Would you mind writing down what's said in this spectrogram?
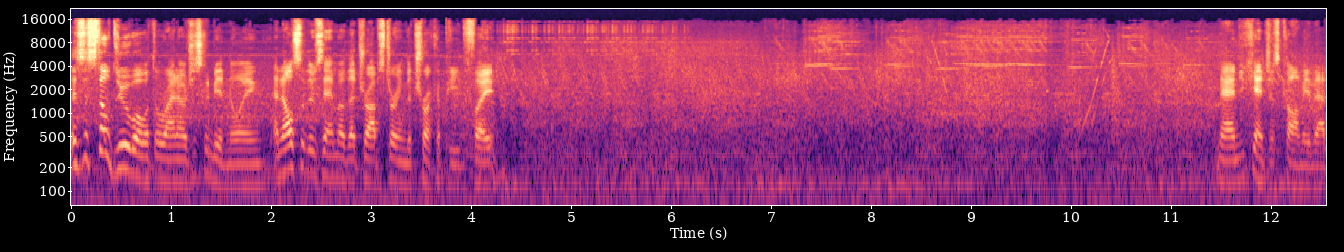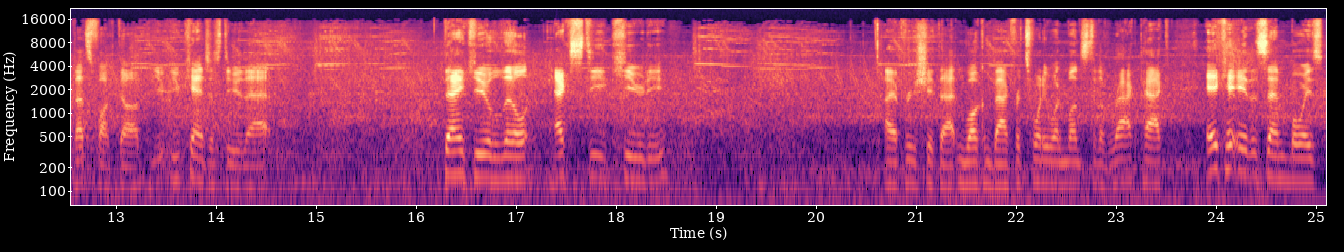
This is still doable with the RYNO, it's just gonna be annoying. And also there's ammo that drops during the Truckapede fight. Man, you can't just call me that. That's fucked up. You, you can't just do that. Thank you, little XD cutie. I appreciate that, and welcome back for 21 months to the Rack Pack, aka the Zen Boys,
